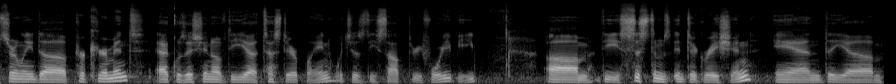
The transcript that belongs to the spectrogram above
Certainly the procurement, acquisition of the uh, test airplane, which is the Saab 340B, um, the systems integration, and the um,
